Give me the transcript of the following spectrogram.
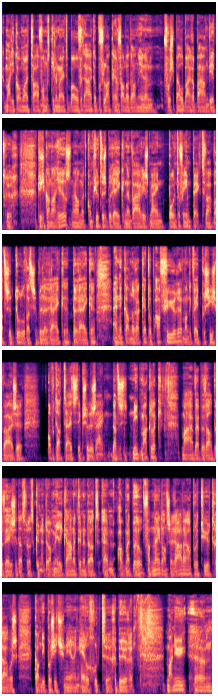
Maar die komen 1200 kilometer boven het aardoppervlak en vallen dan in een voorspelbare baan weer terug. Dus je kan dan heel snel met computers berekenen waar is mijn point of impact. Waar, wat is het doel wat ze willen reiken, bereiken. En ik kan de raket op afvuren, want ik weet precies waar ze op dat tijdstip zullen zijn. Dat is niet makkelijk, maar we hebben wel bewezen dat we dat kunnen. De Amerikanen kunnen dat. En ook met behulp van Nederlandse radarapparatuur trouwens... kan die positionering heel goed uh, gebeuren. Maar nu uh,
